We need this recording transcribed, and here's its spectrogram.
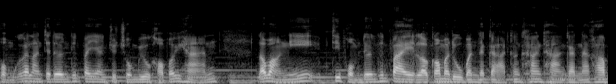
ผมก็กำลังจะเดินขึ้นไปยังจุดชมวิวเขาพระวิหาร ระหว่างนี้ที่ผมเดินขึ้นไปเราก็มาดูบรรยากาศข้างๆทางกันนะครับ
